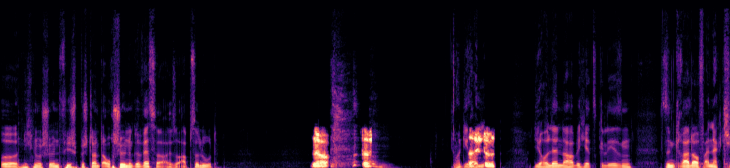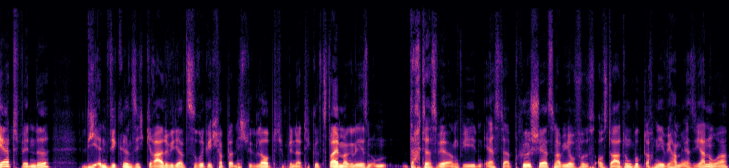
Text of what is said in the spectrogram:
äh, nicht nur schönen Fischbestand, auch schöne Gewässer, also absolut. Ja, das, das stimmt. Die Holländer, habe ich jetzt gelesen, sind gerade auf einer Kehrtwende. Die entwickeln sich gerade wieder zurück. Ich habe das nicht geglaubt. Ich habe den Artikel zweimal gelesen und dachte, das wäre irgendwie ein 1. April-Scherz. Dann habe ich auf, aufs Datum geguckt. Ach nee, wir haben erst Januar.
